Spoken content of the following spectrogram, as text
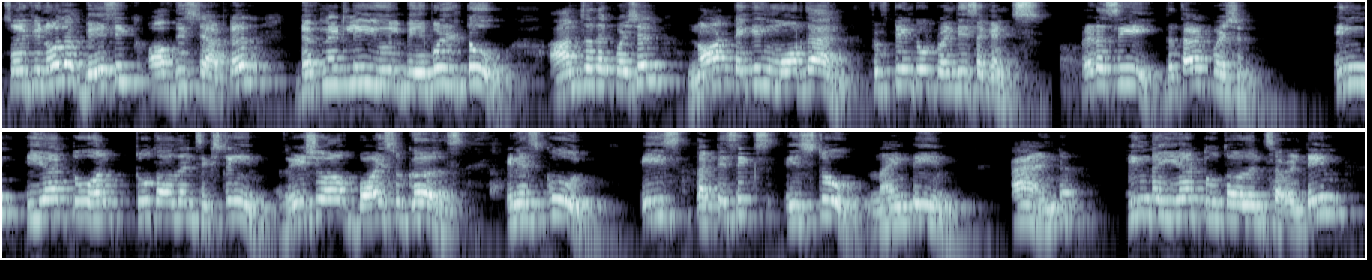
So if you know the basic of this chapter, definitely you will be able to answer the question not taking more than 15 to 20 seconds. Let us see the third question. In year 2016, ratio of boys to girls in a school is 36 is to 19 and in the year 2017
